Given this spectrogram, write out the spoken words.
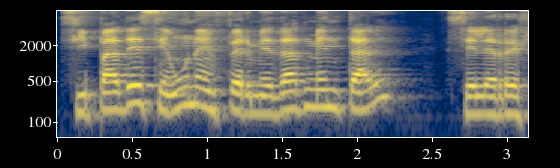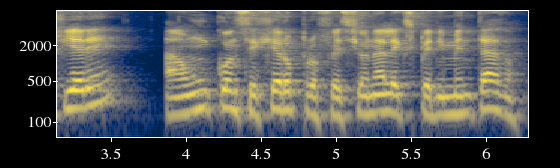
si padece una enfermedad mental, se le refiere a un consejero profesional experimentado.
